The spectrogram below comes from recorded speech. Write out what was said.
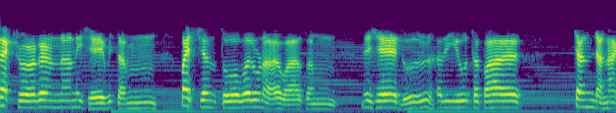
रक्षोगणनिषेवितम् पश्यन्तो वरुणावासम् निषेधुर्हरियूथपा चण्डनग्राहघोरम्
